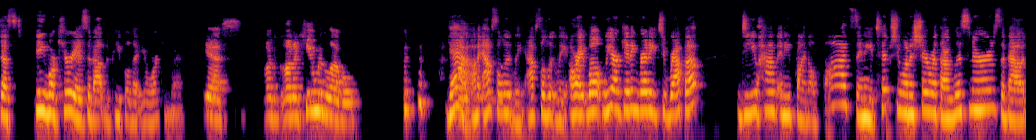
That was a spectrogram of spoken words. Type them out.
just being more curious about the people that you're working with. Yes, on, on a human level. yeah, on, absolutely. Absolutely. All right. Well, we are getting ready to wrap up. Do you have any final thoughts, any tips you want to share with our listeners about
